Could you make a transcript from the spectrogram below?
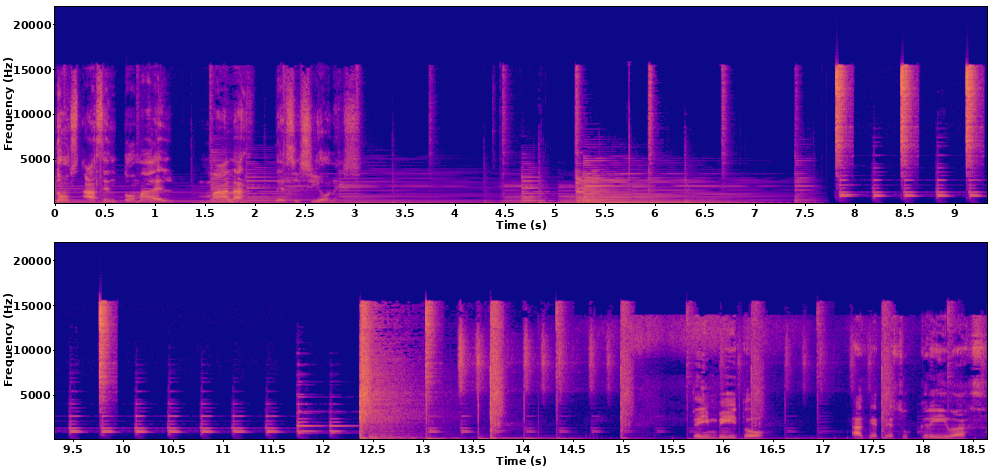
nos hacen tomar malas decisiones. Te invito a que te suscribas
